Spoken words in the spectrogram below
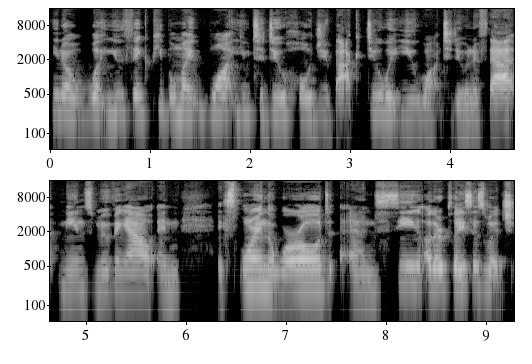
you know what you think people might want you to do hold you back do what you want to do and if that means moving out and exploring the world and seeing other places which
